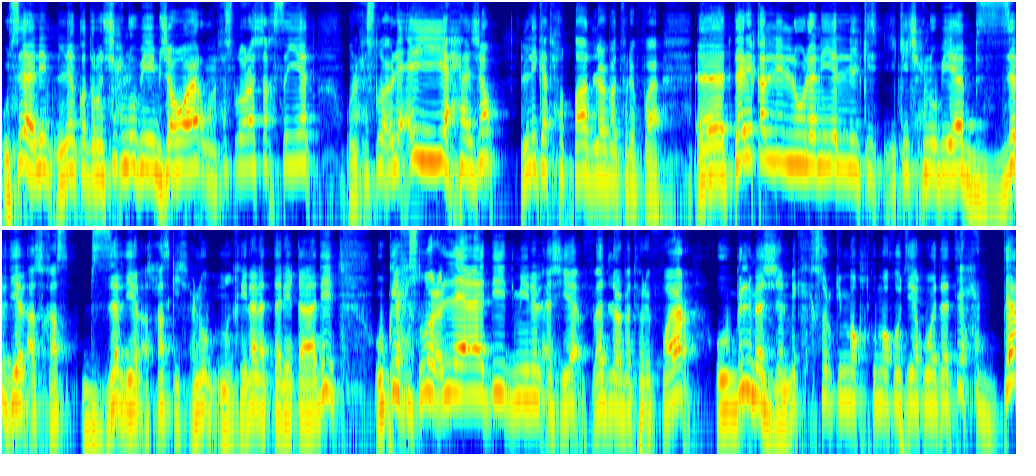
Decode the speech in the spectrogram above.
وساهلين اللي نقدروا نشحنوا بهم جواهر ونحصلوا على شخصيات ونحصلوا على أي حاجة اللي كتحط هاد لعبه Free Fire. آه الطريقة اللي الأولانية اللي كيشحنوا بها بزاف ديال الأشخاص بزاف ديال الأشخاص كيشحنوا من خلال الطريقة هذه وكيحصلوا على العديد من الأشياء في هاد لعبه Free Fire. وبالمجان ما كيخسروا كما قلت لكم أخوتي أخواتاتي حتى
